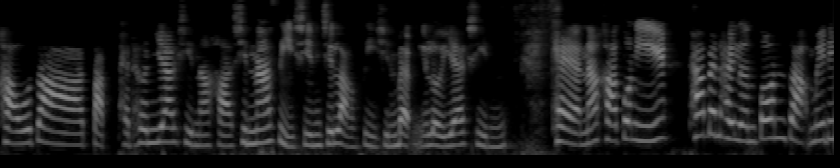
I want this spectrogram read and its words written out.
เขาจะตัดแพทเทิร์นแยกชิ้นนะคะ ชิ้นหน้า 4 ชิ้น ชิ้นหลัง 4 ชิ้นแบบนี้เลยแยกชิ้น แขนนะคะ ตัวนี้ถ้าเป็นไทเรือนต้นจะไม่ได้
